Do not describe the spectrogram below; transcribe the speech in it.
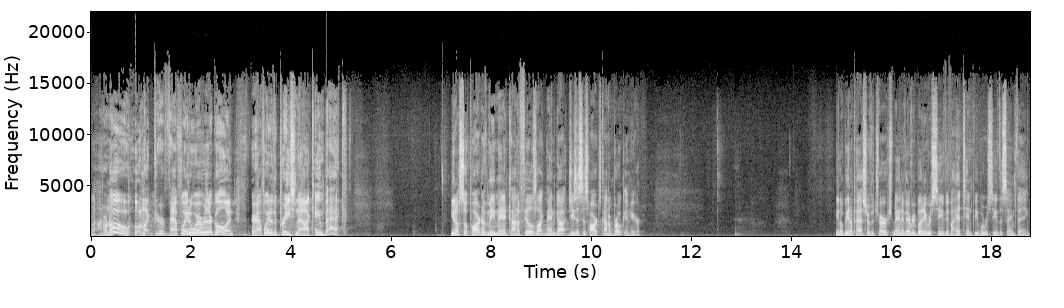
I don't know. like, they're halfway to wherever they're going. They're halfway to the priest now. I came back. You know, so part of me, man, kind of feels like, man, God, Jesus' heart's kind of broken here. You know, being a pastor of a church, man, if everybody received, if I had 10 people receive the same thing,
